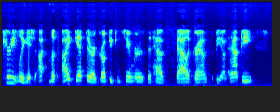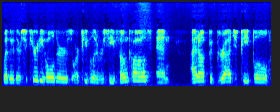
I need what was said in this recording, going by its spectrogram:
securities litigation. I, look, I get there are grumpy consumers that have valid grounds to be unhappy, whether they're security holders or people that have received phone calls, and I don't begrudge people,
